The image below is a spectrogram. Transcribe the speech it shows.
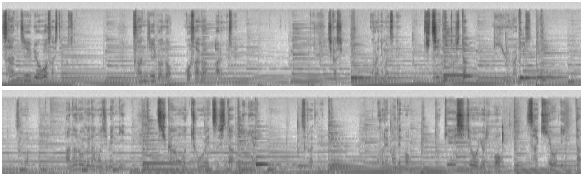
30秒を指しています。30秒の誤差があるんですね。しかしこれにもですねきちんとした計市場よりも先を行った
